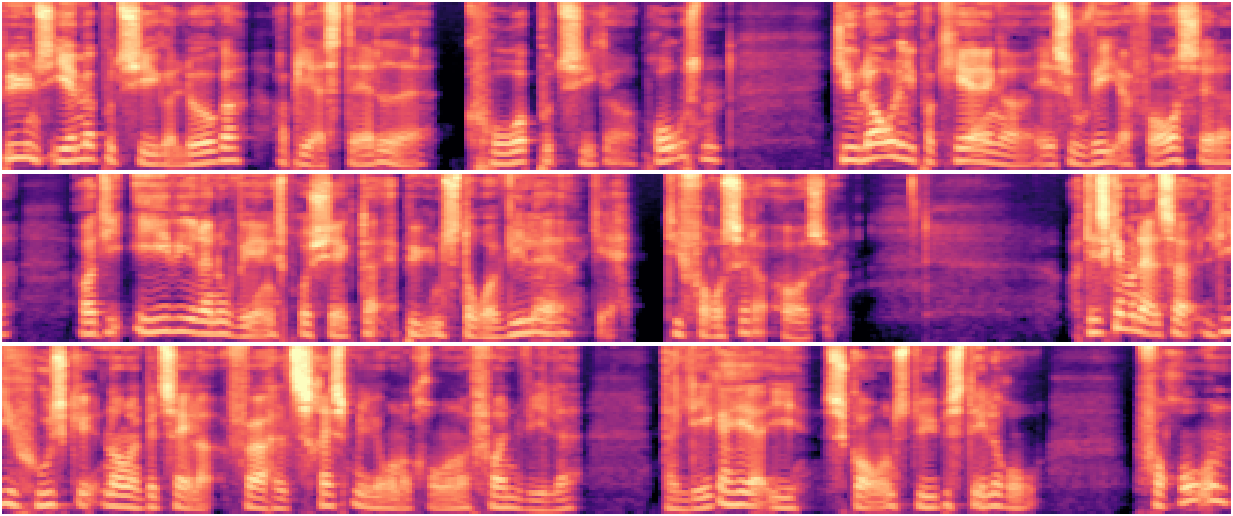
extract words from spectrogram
Byens Irma-butikker lukker og bliver erstattet af Coop-butikker og Brosen. De ulovlige parkeringer af SUV'er fortsætter, og de evige renoveringsprojekter af byens store villager, ja, de fortsætter også. Og det skal man altså lige huske, når man betaler 40-50 millioner kroner for en villa, der ligger her i skovens dybe stille ro. For roen,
